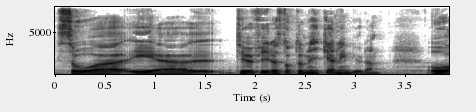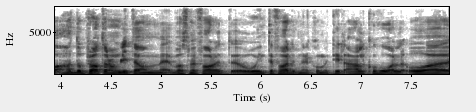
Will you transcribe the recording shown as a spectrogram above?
Så är TV4s Dr. Mikael inbjuden. Och då pratar de lite om vad som är farligt och inte farligt när det kommer till alkohol. Och eh,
